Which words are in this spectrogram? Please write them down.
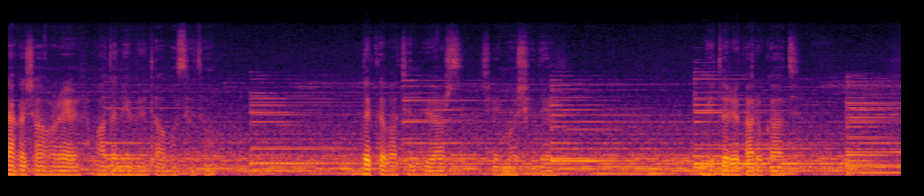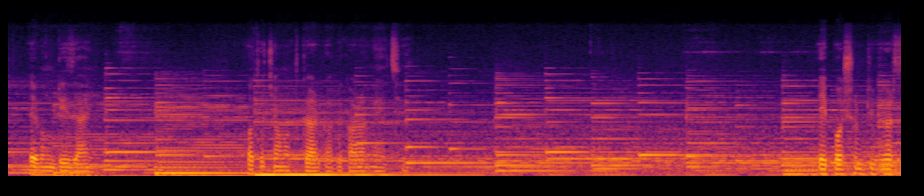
ঢাকা শহরের মাদানী এভিনিউতে অবস্থিত। দেখতে পাচ্ছেন ভিউয়ার্স সেই মসজিদের ভিতরে কারুকাজ এবং ডিজাইন কত চমৎকারভাবে করা হয়েছে। এই পোর্শনটি ভিউয়ার্স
